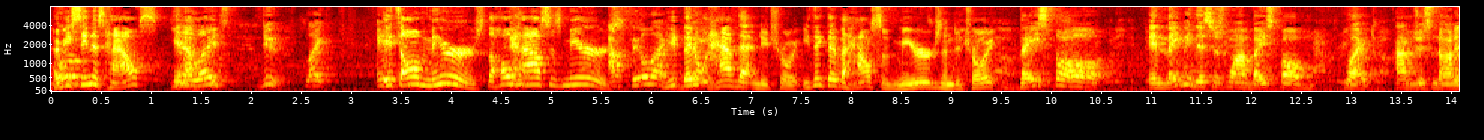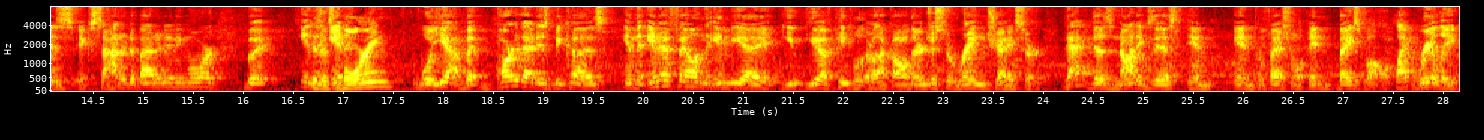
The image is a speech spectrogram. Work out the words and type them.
have you seen his house in LA? dude. Like, and- It's all mirrors. The whole house is mirrors. I feel like you, they don't have that in Detroit. You think they have a house of mirrors in Detroit? baseball, and maybe this is why baseball, like, I'm just not as excited about it anymore. But because it's N- boring. Well, yeah, but part of that is because in the NFL and the NBA, you, you have people that are like, oh, they're just a ring chaser. That does not exist in, in professional in baseball. Like really,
